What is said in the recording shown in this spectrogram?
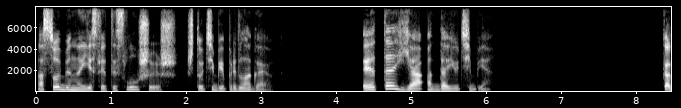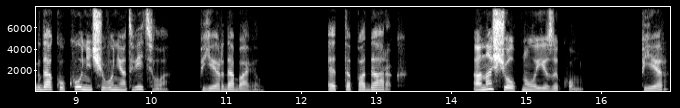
особенно если ты слушаешь, что тебе предлагают. Это я отдаю тебе. Когда Коко ничего не ответила, Пьер добавил. «Это подарок». Она щелкнула языком. Пьер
